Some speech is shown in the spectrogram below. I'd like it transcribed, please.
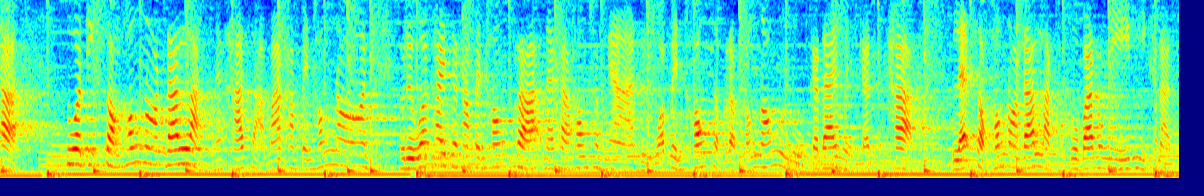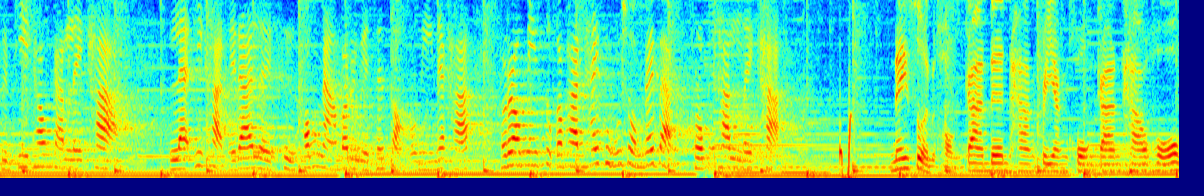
ค่ะ ส่วนอีก 2 ห้องนอนด้านหลังนะคะ สามารถทำเป็นห้องนอน หรือว่าใครจะทำเป็นห้องพระนะคะ ห้องทำงานหรือว่าเป็นห้องสำหรับน้องๆหนูๆก็ได้เหมือนกันค่ะ และ 2 ห้องนอนด้านหลังของตัวบ้านตรงนี้มีขนาดพื้นที่เท่ากันเลยค่ะ และที่ขาดไม่ได้เลยคือห้องน้ำบริเวณชั้น 2 ตรงนี้นะคะ เรามีสุขภัณฑ์ให้คุณผู้ชมได้แบบครบครันเลยค่ะ ในส่วนของการเดินทางไปยังโครงการทาวน์โฮม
